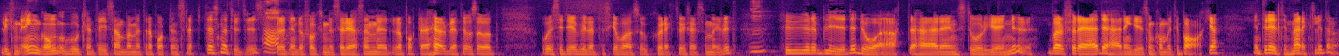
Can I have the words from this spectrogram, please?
liksom en gång och godkänt det i samband med att rapporten släpptes naturligtvis. Ja. För att det är ändå folk som är seriösa med rapportarbete och så att OECD vill att det ska vara så korrekt och exakt som möjligt. Mm. Hur blir det då att det här är en stor grej nu? Varför är det här en grej som kommer tillbaka? Är inte det lite märkligt? Ändå?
